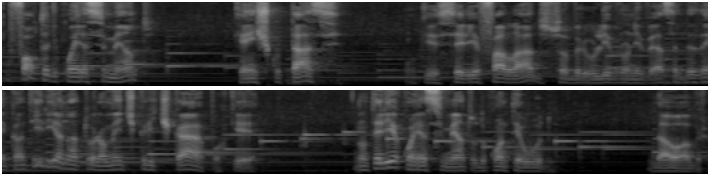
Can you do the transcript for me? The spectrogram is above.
por falta de conhecimento, quem escutasse que seria falado sobre o livro Universo em Desencanto iria naturalmente criticar, porque não teria conhecimento do conteúdo da obra.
